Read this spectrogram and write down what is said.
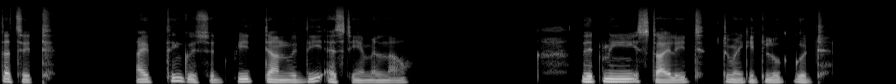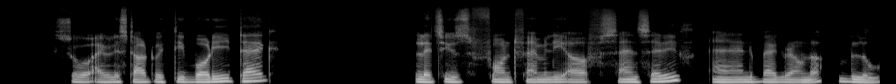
That's it. I think we should be done with the HTML now. Let me style it to make it look good. So I will start with the body tag. Let's use font family of sans serif and background of blue.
